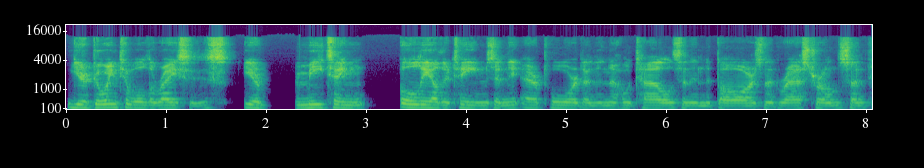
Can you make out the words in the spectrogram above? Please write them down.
you're going to all the races, you're meeting all the other teams in the airport and in the hotels and in the bars and at restaurants. And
